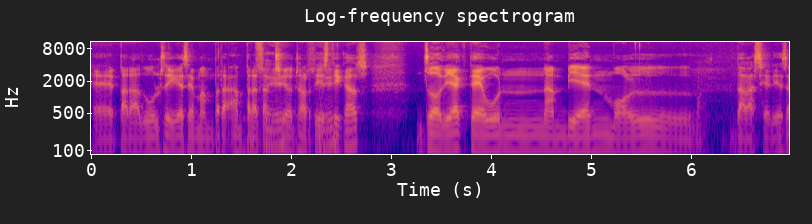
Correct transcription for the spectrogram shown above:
eh, per adults, diguéssim, amb, amb pretensions Sí, artístiques, Zodiac té un ambient molt de les sèries.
